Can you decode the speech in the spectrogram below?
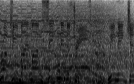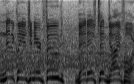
Brought to you by Monsatan Industries. We make genetically engineered food that is to die for.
